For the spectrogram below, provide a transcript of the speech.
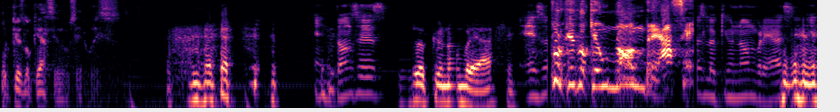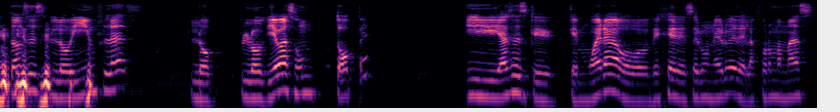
Porque es lo que hacen los héroes. Entonces. Es lo que un hombre hace. Eso Porque es lo que un hombre hace. es lo que un hombre hace. Entonces lo inflas, lo, lo llevas a un tope y haces que, que muera o deje de ser un héroe de la forma más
